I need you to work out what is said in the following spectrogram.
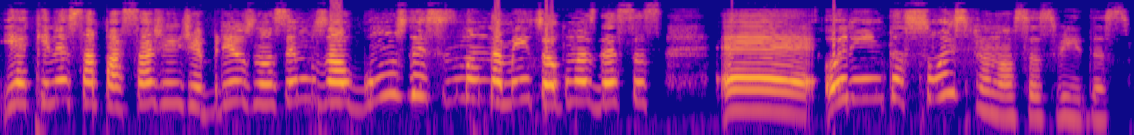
E aqui nessa passagem de Hebreus, nós vemos alguns desses mandamentos, algumas dessas é, orientações para nossas vidas.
